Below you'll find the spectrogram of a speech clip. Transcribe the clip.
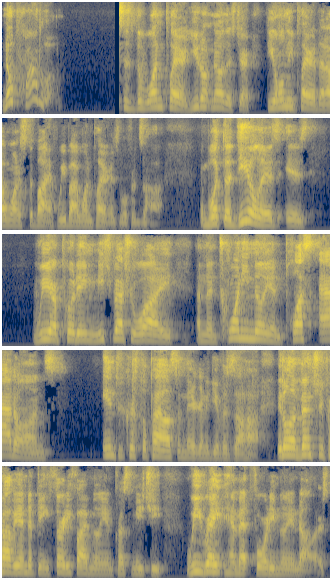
No problem. This is the one player. You don't know this, Jared. The only mm. player that I want us to buy, if we buy one player, is Wilfried Zaha. And what the deal is, is we are putting Michi Batshuayi and then 20 million plus add-ons into Crystal Palace, and they're going to give us Zaha. It'll eventually probably end up being 35 million plus Michi. We rate him at 40 million dollars,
